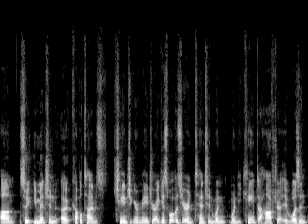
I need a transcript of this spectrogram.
Um, so you mentioned a couple times changing your major. I guess what was your intention when when you came to Hofstra? It wasn't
